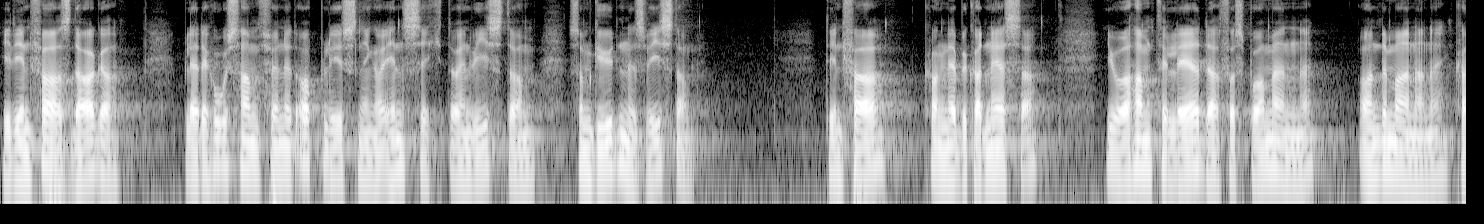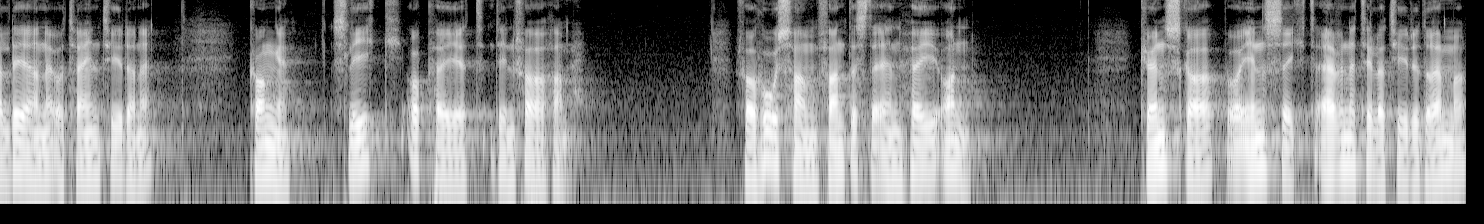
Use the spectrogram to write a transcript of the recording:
I din fars dager ble det hos ham funnet opplysning og innsikt og en visdom som gudenes visdom. Din far, kong Nebukadnesa, gjorde ham til leder for spåmennene, åndemannene, kaldeerne og tegntyderne. Konge, slik opphøyet din far ham. For hos ham fantes det en høy ånd. Kunnskap og innsikt, evne til å tyde drømmer,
